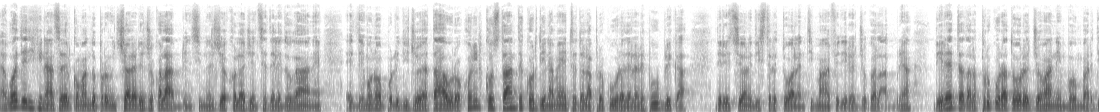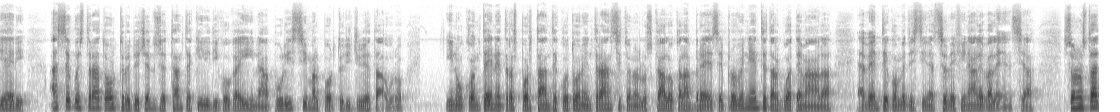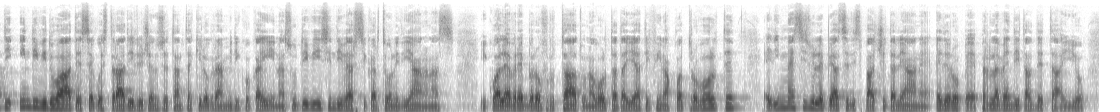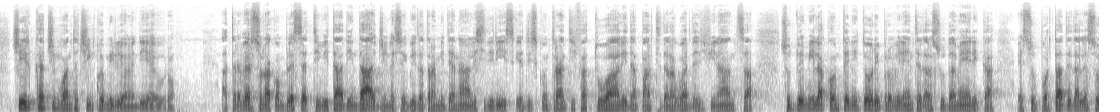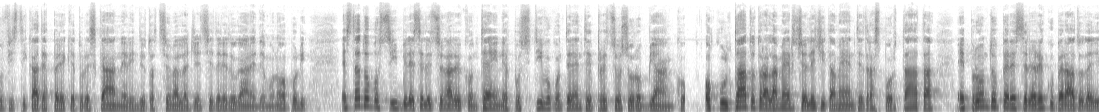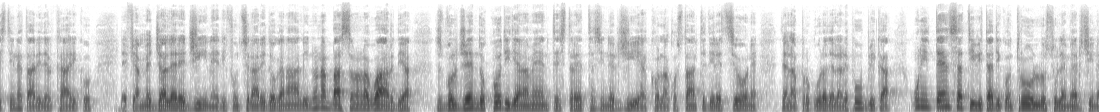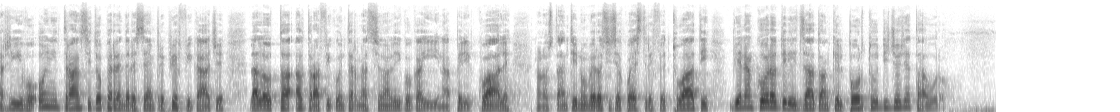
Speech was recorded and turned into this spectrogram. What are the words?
La Guardia di Finanza del Comando Provinciale Reggio Calabria, in sinergia con l'Agenzia delle Dogane e dei Monopoli di Gioia Tauro, con il costante coordinamento della Procura della Repubblica, Direzione Distrettuale Antimafia di Reggio Calabria, diretta dal procuratore Giovanni Bombardieri, ha sequestrato oltre 270 kg di cocaina purissima al porto di Gioia Tauro in un container trasportante cotone in transito nello scalo calabrese proveniente dal Guatemala e avente come destinazione finale Valencia. Sono stati individuati e sequestrati 270 kg di cocaina suddivisi in diversi cartoni di ananas, i quali avrebbero fruttato una volta tagliati fino a quattro volte ed immessi sulle piazze di spaccio italiane ed europee per la vendita al dettaglio, circa 55 milioni di euro. Attraverso una complessa attività di indagine eseguita tramite analisi di rischi e riscontranti fattuali da parte della Guardia di Finanza su 2000 contenitori provenienti dal Sud America e supportate dalle sofisticate apparecchiature scanner in dotazione all'Agenzia delle Dogane e dei Monopoli, è stato possibile selezionare il container positivo contenente il prezioso oro bianco occultato tra la merce lecitamente trasportata e pronto per essere recuperato dai destinatari del carico. Le fiamme gialle regine ed i funzionari doganali non abbassano la guardia, svolgendo quotidianamente stretta sinergia con la costante direzione della Procura della Repubblica un'intensa attività di controllo sulle merci in arrivo o in transito per rendere sempre più efficace la lotta al traffico internazionale di cocaina, per il quale, nonostante i numerosi sequestri effettuati, viene ancora utilizzato anche il porto di Gioia Tauro.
